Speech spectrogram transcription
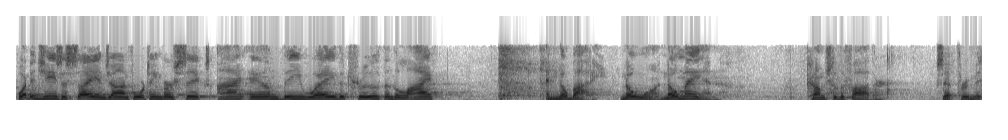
What did Jesus say in John 14, verse 6? I am the way, the truth, and the life. And nobody, no one, no man comes to the Father except through me.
